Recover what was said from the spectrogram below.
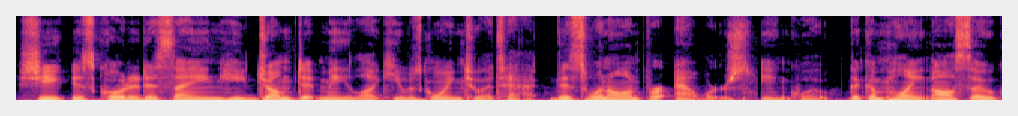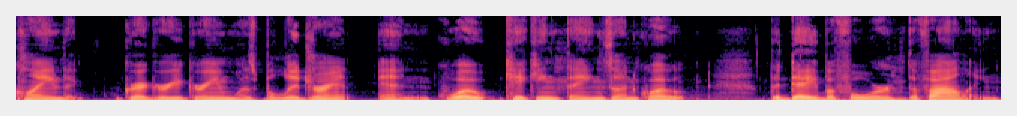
She is quoted as saying, He jumped at me like he was going to attack. This went on for hours, end quote. The complaint also claimed that Gregory Green was belligerent and, quote, kicking things, unquote, the day before the filing.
